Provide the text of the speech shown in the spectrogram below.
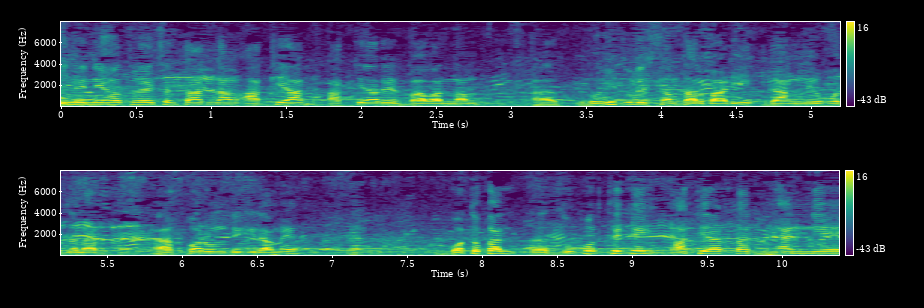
যিনি নিহত হয়েছেন তার নাম আতিয়ার। আতিয়ারের বাবার নাম রহিদুল ইসলাম। তার বাড়ি গাংনি উপজেলার করমদি গ্রামে। গতকাল দুপুর থেকেই আতিয়ার তার ভ্যান নিয়ে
